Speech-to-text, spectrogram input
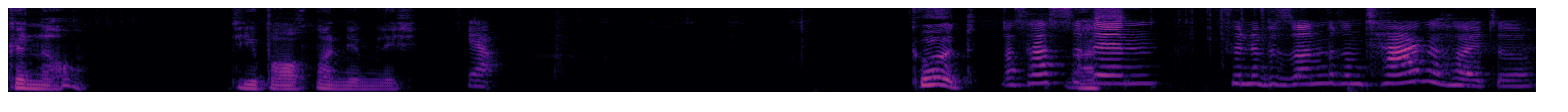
Genau. Die braucht man nämlich. Gut. Was hast du Was- denn für eine besonderen Tage heute?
